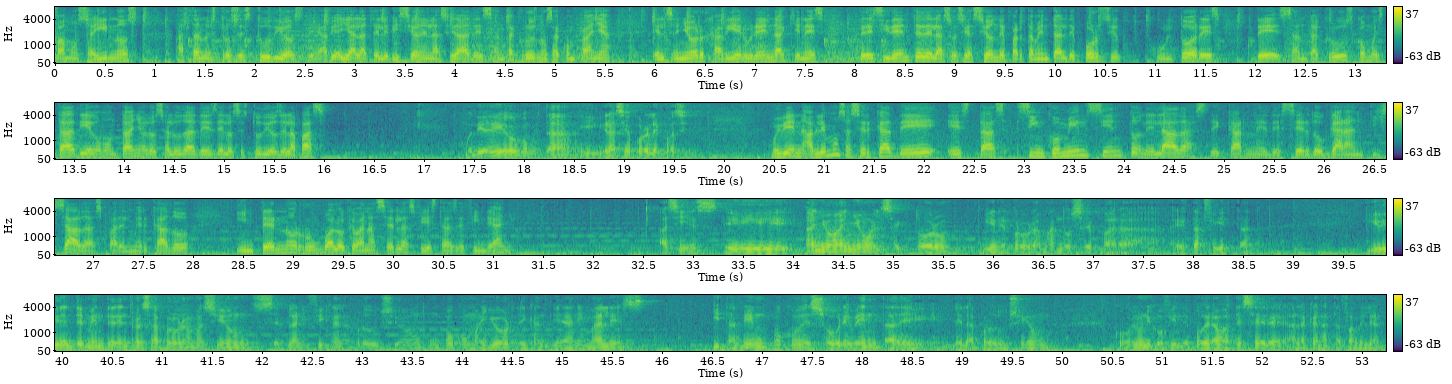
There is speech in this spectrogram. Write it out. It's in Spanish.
Vamos a irnos hasta nuestros estudios de Avia la Televisión en la ciudad de Santa Cruz. Nos acompaña el señor Javier Urenda, quien es presidente de la Asociación Departamental de Porcicultores de Santa Cruz. ¿Cómo está? Diego Montaño lo saluda desde los estudios de La Paz. Buen día Diego, ¿cómo está? Y gracias por el espacio. Muy bien, hablemos acerca de estas 5.100 toneladas de carne de cerdo garantizadas para el mercado interno rumbo a lo que van a ser las fiestas de fin de año. Así es, eh, año a año el sector viene programándose para esta fiesta evidentemente dentro de esa programación se planifica en la producción un poco mayor de cantidad de animales y también un poco de sobreventa de la producción con el único fin de poder abastecer a la canasta familiar.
